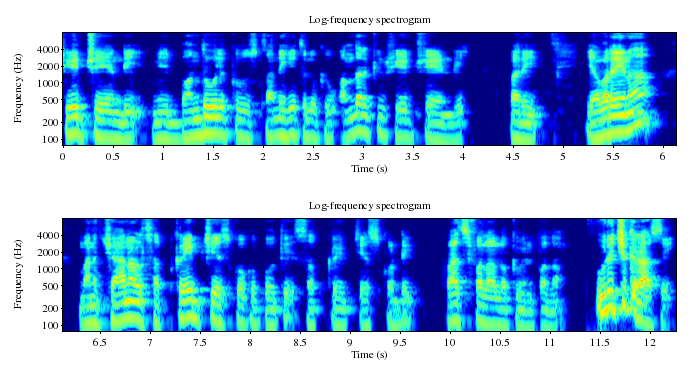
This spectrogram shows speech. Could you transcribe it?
షేర్ చేయండి. మీ బంధువులకు సన్నిహితులకు అందరికీ షేర్ చేయండి. మరి ఎవరైనా మన ఛానల్ సబ్స్క్రైబ్ చేసుకోకపోతే సబ్స్క్రైబ్ చేసుకోండి. రాశిఫలాల్లోకి వెళ్ళిపోదాం. వృచ్చిక రాశి.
